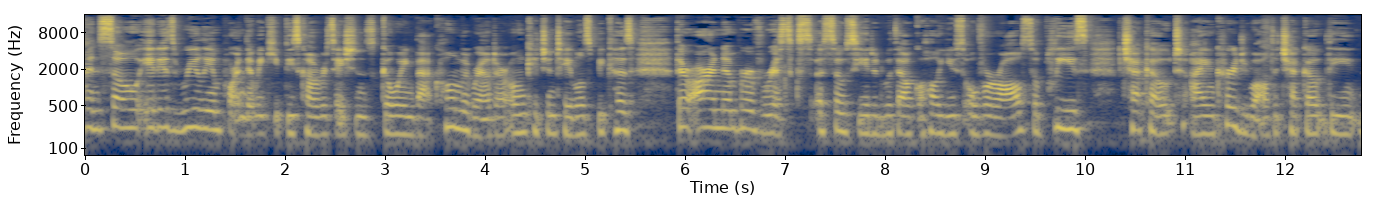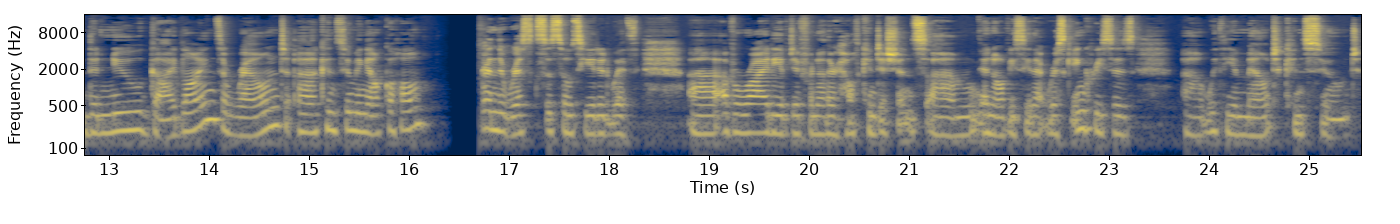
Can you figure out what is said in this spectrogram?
And so it is really important that we keep these conversations going back home around our own kitchen tables because there are a number of risks associated with alcohol use overall. So please check out, I encourage you all to check out the, the new guidelines around uh, consuming alcohol and the risks associated with uh, a variety of different other health conditions. Um, and obviously, that risk increases uh, with the amount consumed.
